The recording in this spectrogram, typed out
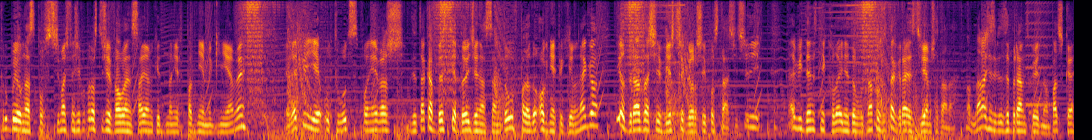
próbują nas powstrzymać, w sensie po prostu się wałęsają, kiedy na nie wpadniemy, giniemy. Lepiej je utłuc, ponieważ gdy taka bestia dojdzie na sam dół, wpada do ognia piekielnego i odradza się w jeszcze gorszej postaci, czyli ewidentnie kolejny dowód na to, że ta gra jest dziełem szatana. No, na razie ze- zebrałem tylko jedną paczkę,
